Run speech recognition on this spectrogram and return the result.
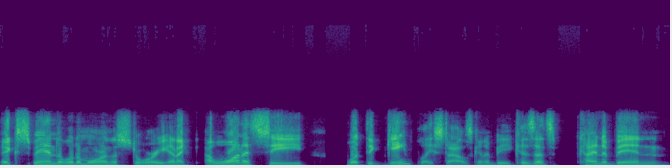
expand a little more on the story, and I I want to see what the gameplay style is going to be because that's kind of been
